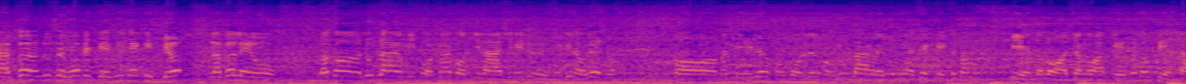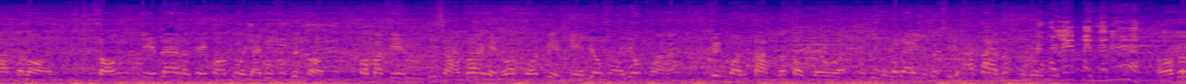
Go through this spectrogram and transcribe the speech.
ครับก็รู้สึกว่าเป็นเกมที่เทคนิคเยอะ แล้วก็เร็ว แล้วก็รูปร่างมีผลมากกว่ากีฬาชนิดอื่นอย่างที่เราเล่นเนาะ พอมันมีเรื่องของผลเรื่องของรูปร่างอะไรพวกเนี้ยเทคนิคก็ต้องเปลี่ยนตลอดจังหวะเกมก็ต้องเปลี่ยนตามตลอดสองเกมแรกเราเทคออฟตัวใหญ่ปุ๊บก็ขึ้นก่อนพอมาเกมที่สามก็เห็นว่าโค้ชเปลี่ยนเกมโยกซ้ายโยกขวาขึ้นบอลต่ำแล้วตบเร็วอะผมก็ได้อยู่ก็สี่ห้าแต้มแล้วผมเอเป็นงวอลเล่เป็นนะเนี่ยอ๋อก็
